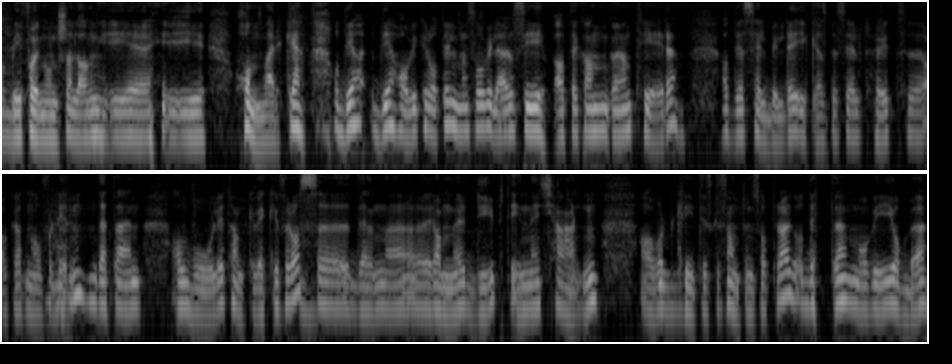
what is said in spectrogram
å bli for nonsjalant i, i, håndverket. Og det, det, har vi ikke råd til. Men så vil jeg jo si at jeg kan garantere at det selvbildet ikke er spesielt høyt akkurat nå for tiden. Dette er en alvorlig tankevekker for oss. Eh, den eh, rammer dypt inn i kjernen av vårt kritiske samfunnsoppdrag. Og dette må vi jobbe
